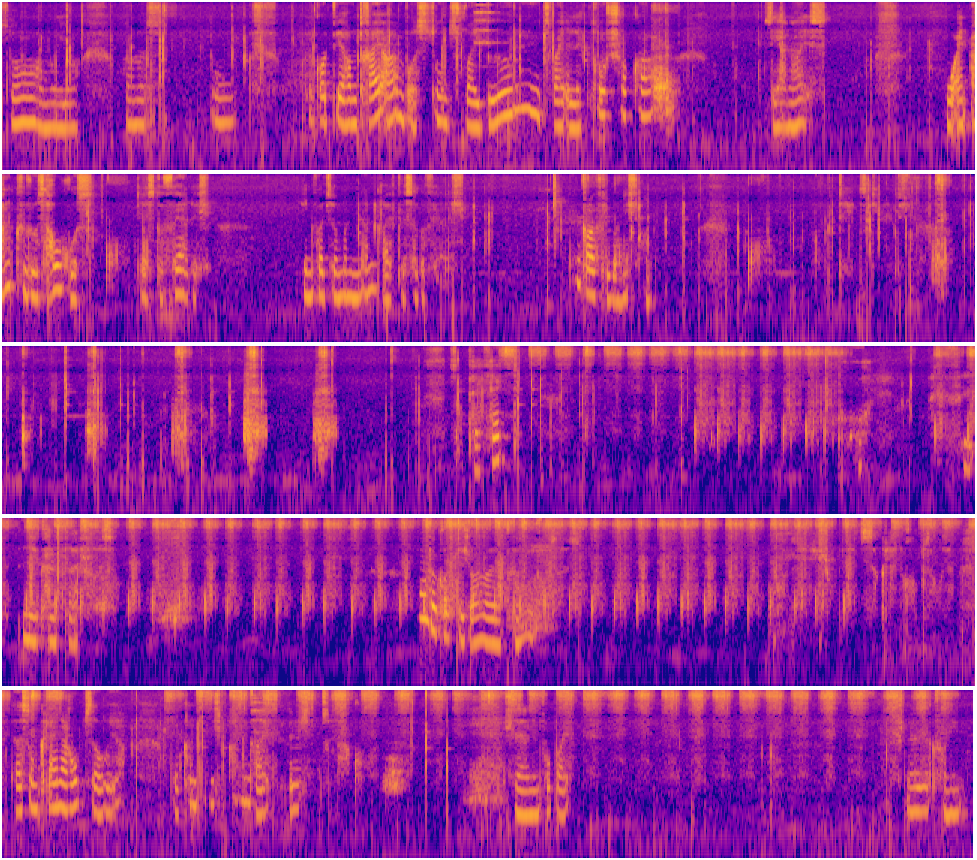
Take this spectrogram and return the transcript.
So, haben wir hier alles. Oh mein Gott, wir haben drei Armbrüste und zwei Bögen, zwei Elektroschocker. Sehr nice. Oh, ein Ankylosaurus. Der ist gefährlich. Jedenfalls, wenn man ihn angreift, ist er gefährlich. Greif lieber nicht an. Bitte jetzt geh nicht. So, perfekt. Oh. Nee, kein Fleischfresser. Oh, der greift dich an, weil er Pflanzen Da ist so ein kleiner Raubsaurier. Der könnte mich angreifen, wenn ich zu nahe komme. Schnell an ihm vorbei. Schnell weg von ihm.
